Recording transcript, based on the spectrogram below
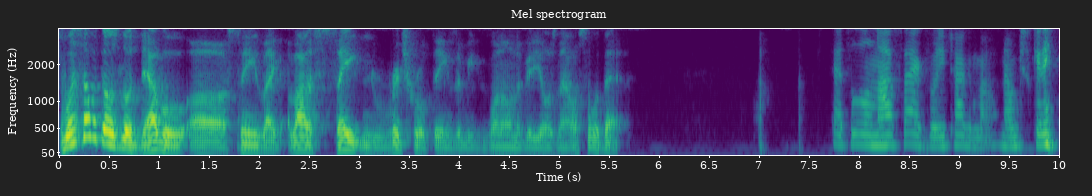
What's up with those little devil uh scenes? Like a lot of Satan ritual things that be going on in the videos now. What's up with that? That's a Lil Nas X. What are you talking about? No, I'm just kidding.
